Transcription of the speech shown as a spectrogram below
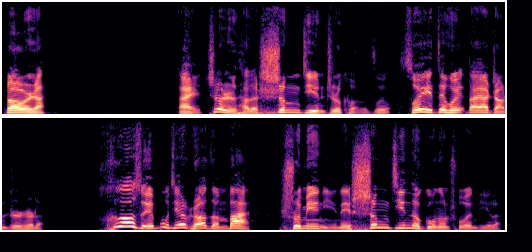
是不是？哎，这是它的生津止渴的作用。所以这回大家长知识了，喝水不解渴怎么办？说明你那生津的功能出问题了。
